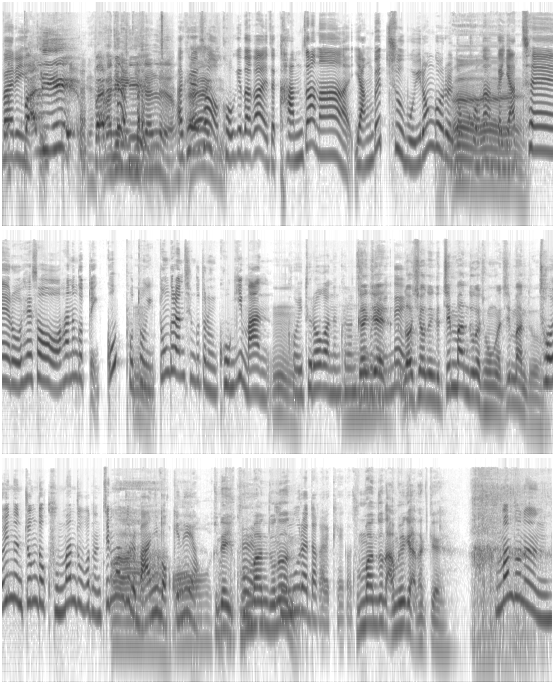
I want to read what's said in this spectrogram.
바리니키. 빨리. 바리미키. 잘래요. 아 그래서 아이, 거기다가 이제 감자나 양배추 뭐 이런 거를 넣거나 에, 그러니까 에. 야채로 해서 하는 것도 있고 보통 이 동그란 친구들은 고기만 음. 거의 들어가는 그런 그러니까 이제 친구들인데 러시아는 이제 찐만두가 좋은 거야, 찐만두. 저희는 좀 더 군만두보다는 찐만두를 아, 많이 먹긴 해요. 어, 근데 이 네, 군만두는 국물에다가 이렇게 해가지고 군만두는 아무 얘기 안 할게. 군만두는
